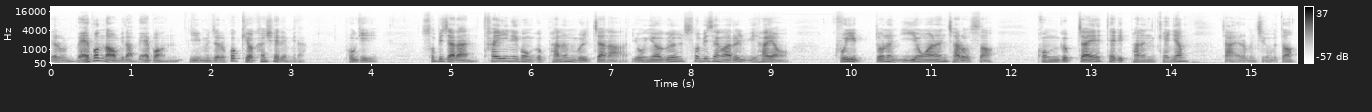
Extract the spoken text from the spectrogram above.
여러분 매번 나옵니다. 매번 이 문제는 꼭 기억하셔야 됩니다. 보기. 소비자란 타인이 공급하는 물자나 용역을 소비 생활을 위하여 구입 또는 이용하는 자로서 공급자에 대립하는 개념. 자, 여러분 지금부터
